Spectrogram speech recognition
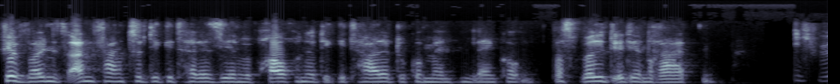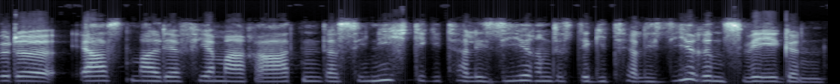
Wir wollen jetzt anfangen zu digitalisieren, wir brauchen eine digitale Dokumentenlenkung. Was würdet ihr denn raten? Ich würde erstmal der Firma raten, dass sie nicht digitalisieren des Digitalisierens wegen.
